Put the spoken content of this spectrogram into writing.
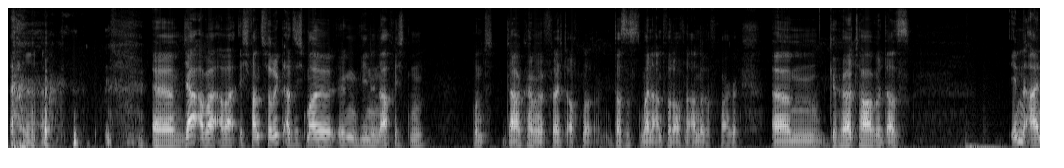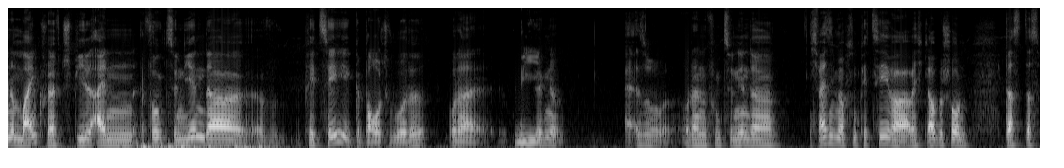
ähm, ja, aber, aber ich fand's verrückt, als ich mal irgendwie in den Nachrichten und da können wir vielleicht auch noch, das ist meine Antwort auf eine andere Frage, ähm, gehört habe, dass in einem Minecraft-Spiel ein funktionierender äh, PC gebaut wurde oder wie? irgendeine also oder ein funktionierender ich weiß nicht mehr ob es ein PC war aber ich glaube schon dass das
